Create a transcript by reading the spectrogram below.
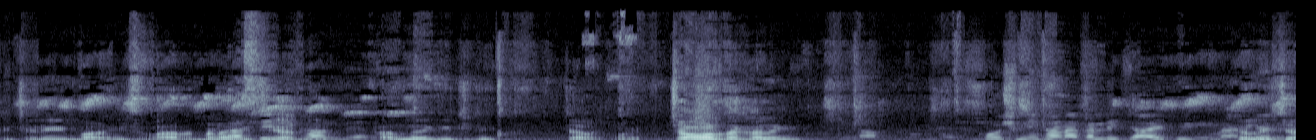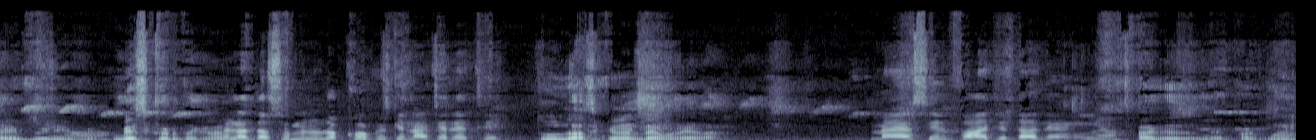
ਖਿਚੜੀ ਬਾਹਲੀ ਸਵਾਦ ਬਣਾਈ ਸੀ ਅੱਜ। ਖਾਂਦੇ। ਖਿਚੜੀ? ਚੱਲ ਕੋਈ ਚੌਲ ਤਾਂ ਖਾ ਲੈਂਗੇ। ਨਾ, ਕੁਛ ਨਹੀਂ ਖਾਣਾ ਕੱਲੀ ਚਾਹ ਹੀ ਪੀਣੀ ਮੈਂ। ਚੱਲ ਚਾਹ ਪੀਣੀ। ਬਿਸਕੁਟ ਤਾਂ ਖਾ ਲੈ ਪਹਿਲਾਂ ਦੱਸੋ ਮੈਨੂੰ ਰੱਖੋਗੇ ਕਿੰਨਾ ਚਿਰ ਇੱਥੇ। ਤੂੰ ਦੱਸ ਕਿੰਨਾ ਟਾਈਮ ਰਹਿਣਾ। ਮੈਂ ਸਿਰਫ ਅੱਜ ਦਾ ਦੇਣੀ ਆ। ਅੱਜ ਦਿਨ ਆਪਾਂ ਕੋਈ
